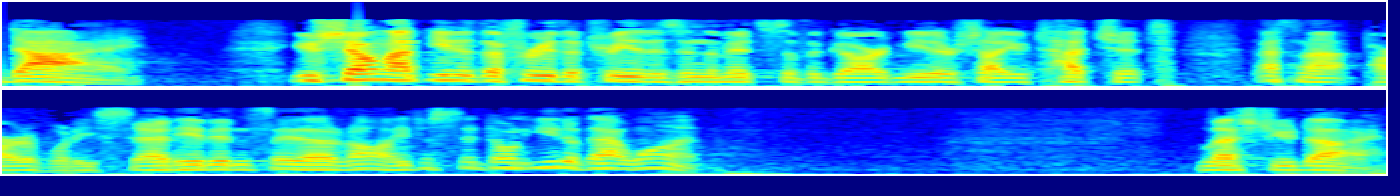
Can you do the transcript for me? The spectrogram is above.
die. You shall not eat of the fruit of the tree that is in the midst of the garden, neither shall you touch it. That's not part of what he said. He didn't say that at all. He just said, Don't eat of that one, lest you die.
